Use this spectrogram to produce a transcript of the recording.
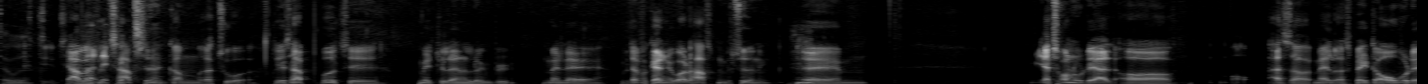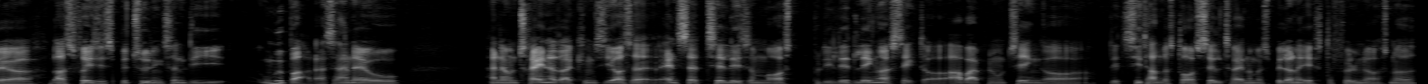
derude? De, de har fald tabt, siden han kom retur. De har tabt både til Midtjylland og Lyngby, men øh, derfor kan han jo godt have haft en betydning. Mm. Øhm, jeg tror nu, det er at, altså med al respekt, at overvurdere Lars Friis' betydning, sådan de umiddelbart. Altså han er jo han er jo en træner, der kan man sige også er ansat til ligesom også på de lidt længere sigt at arbejde med nogle ting, og det er tit ham, der står og selvtræner med spillerne efterfølgende og sådan noget.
